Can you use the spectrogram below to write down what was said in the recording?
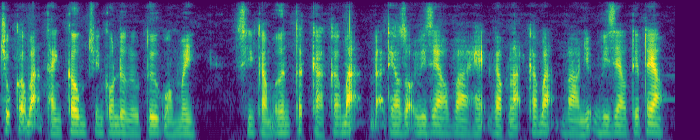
Chúc các bạn thành công trên con đường đầu tư của mình xin cảm ơn tất cả các bạn đã theo dõi video và hẹn gặp lại các bạn vào những video tiếp theo.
